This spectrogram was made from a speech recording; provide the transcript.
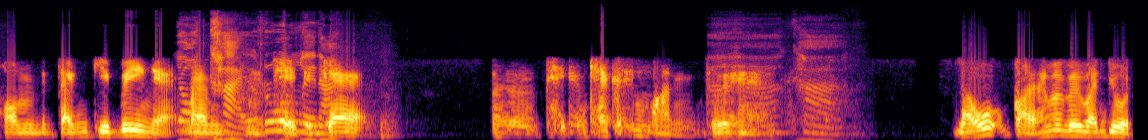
พอมันเป็น Thanksgiving เนี่ย มัน trade แค่เออ trade กันแค่ครึ่งวันใช่ไหมฮะแล้วก่อนให้มันเป็นวันหยุด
